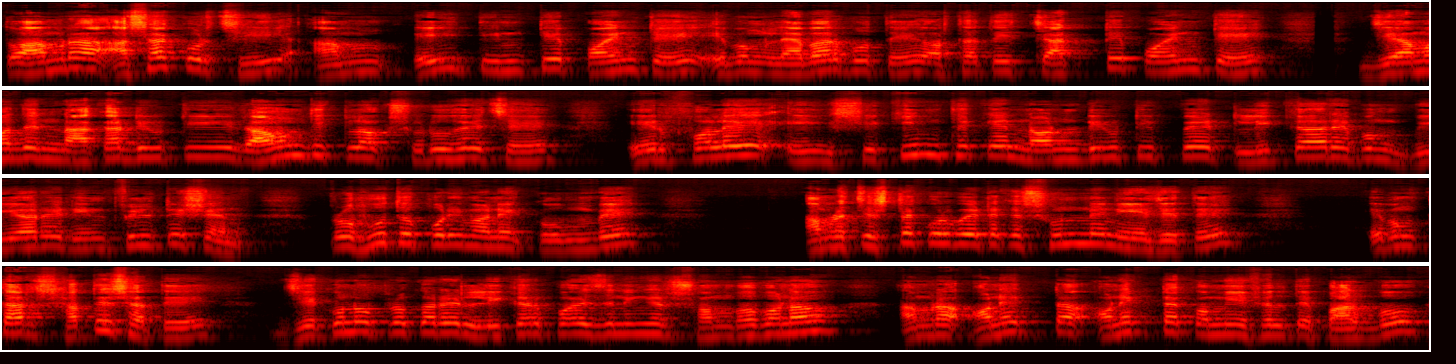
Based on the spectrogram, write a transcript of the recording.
তো আমরা আশা করছি, আম- এই তিনটে পয়েন্টে এবং লেবার বোতে, অর্থাৎ এই চারটে পয়েন্টে যে আমাদের নাকা ডিউটি রাউন্ড দি ক্লক শুরু হয়েছে, এর ফলে এই সিকিম থেকে নন ডিউটি পেড লিকার এবং বিয়ারের ইনফিল্ট্রেশন প্রভূত পরিমাণে কমবে। আমরা চেষ্টা করব এটাকে শূন্যে নিয়ে যেতে এবং তার সাথে সাথে যে কোনো প্রকারের লিকার পয়জনিং এর সম্ভাবনাও আমরা অনেকটা অনেকটা কমিয়ে ফেলতে পারব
